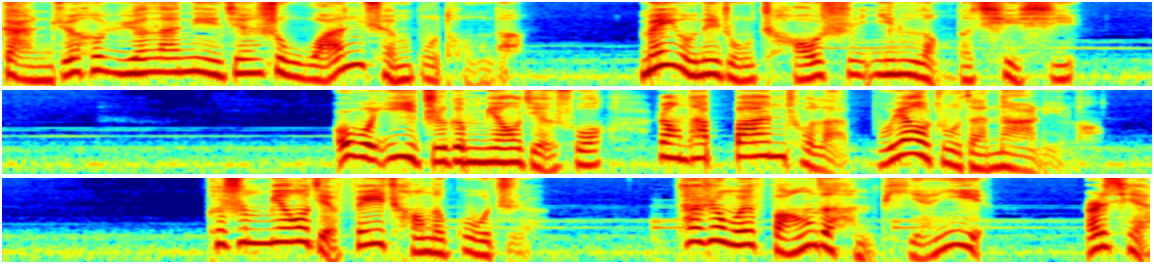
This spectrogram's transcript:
感觉和原来那间是完全不同的，没有那种潮湿阴冷的气息。而我一直跟喵姐说，让她搬出来，不要住在那里了。可是喵姐非常的固执。他认为房子很便宜，而且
